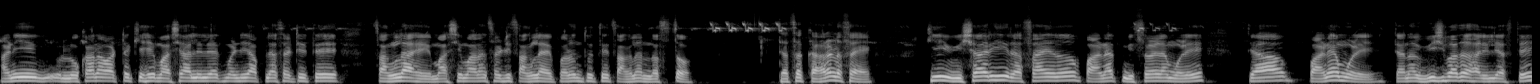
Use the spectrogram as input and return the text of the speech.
आणि लोकांना वाटतं की हे मासे आलेले आहेत म्हणजे आपल्यासाठी ते चांगलं आहे मासेमारांसाठी चांगलं आहे परंतु ते चांगलं नसतं. त्याचं कारण असं आहे की विषारी रसायनं पाण्यात मिसळल्यामुळे त्या पाण्यामुळे त्यांना विषबाधा झालेली असते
